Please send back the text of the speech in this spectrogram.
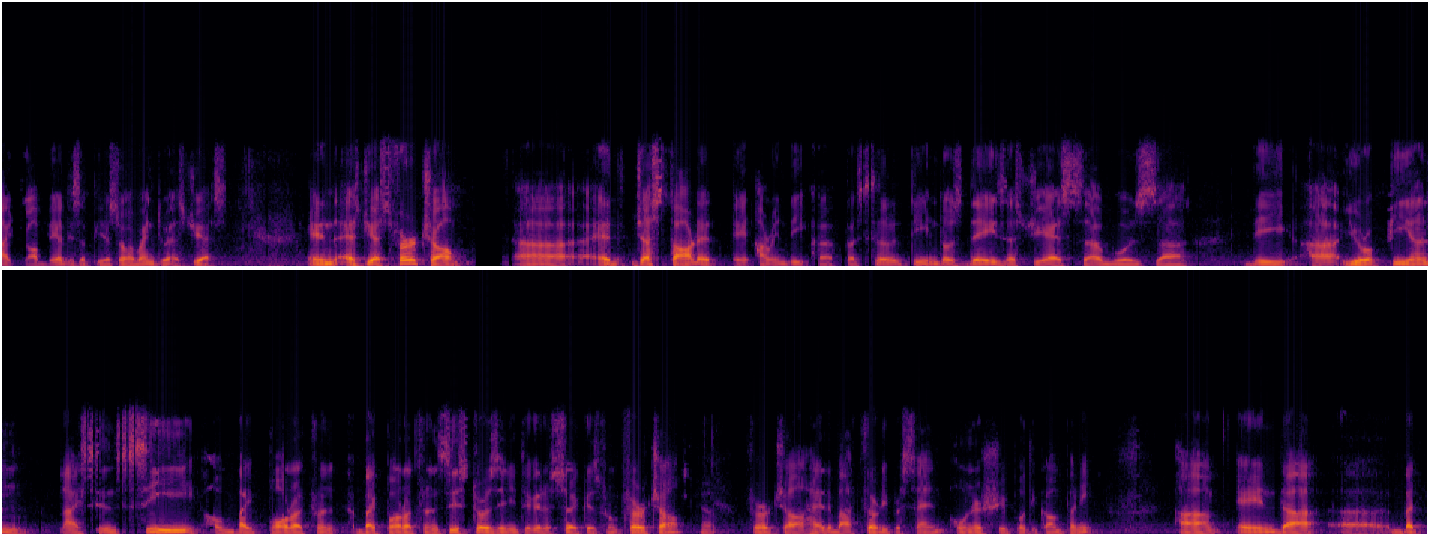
job there disappeared. So I went to SGS. And SGS Fairchild uh, had just started a R&D facility. In those days, SGS was the uh, European licensee of bipolar, tran- bipolar transistors and integrated circuits from Fairchild. Yep. Fairchild had about 30% ownership of the company. Um, and, uh, uh, but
